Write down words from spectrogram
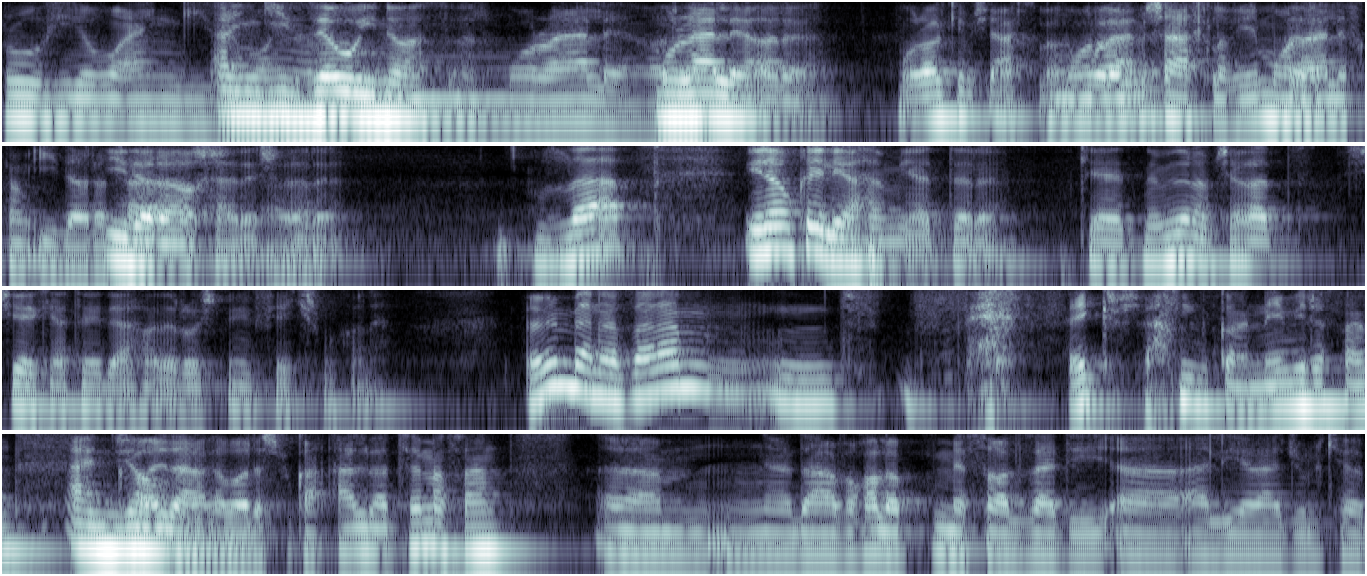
روحیه و انگیزه انگیزه و ایناست آره. موراله آره. موراله آره. مورال که میشه اخلاق مورال میشه اخلاقی. مورال آره. فکر ایداره ایداره آخرش آره. آره. و اینم خیلی اهمیت داره که نمی‌دونم چقدر شرکت های در حال رشد به این فکر می‌کنه. ببین به نظرم فکر شد می‌کنن نمی‌رسن. انجام در قبالش می‌کنن. البته مثلا در واقع حالا مثال زدی علی رجول که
